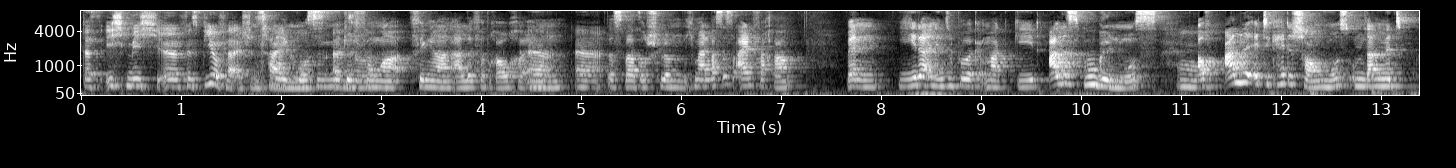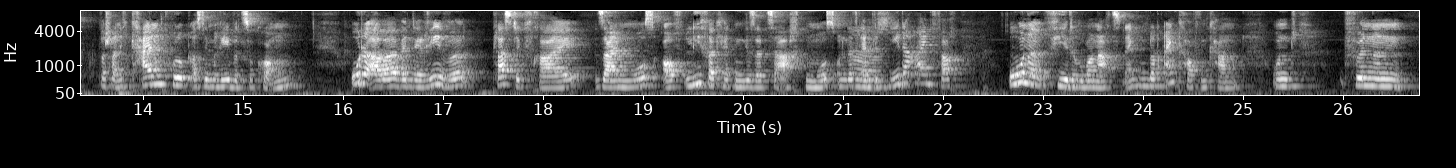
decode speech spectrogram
dass ich mich äh, fürs Biofleisch entscheiden muss. Zwei große Mittelfinger also, an alle VerbraucherInnen. Äh, das war so schlimm. Ich meine, was ist einfacher? Wenn jeder in den Supermarkt geht, alles googeln muss, mhm. auf alle Etikette schauen muss, um dann mit wahrscheinlich keinem Produkt aus dem Rewe zu kommen. Oder aber, wenn der Rewe plastikfrei sein muss, auf Lieferkettengesetze achten muss und letztendlich mhm. jeder einfach ohne viel darüber nachzudenken, dort einkaufen kann. Und für einen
